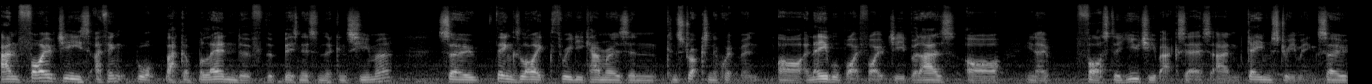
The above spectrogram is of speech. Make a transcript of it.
And 5G's I think brought back a blend of the business and the consumer. So things like 3D cameras and construction equipment are enabled by 5G, but as are you know faster YouTube access and game streaming. So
